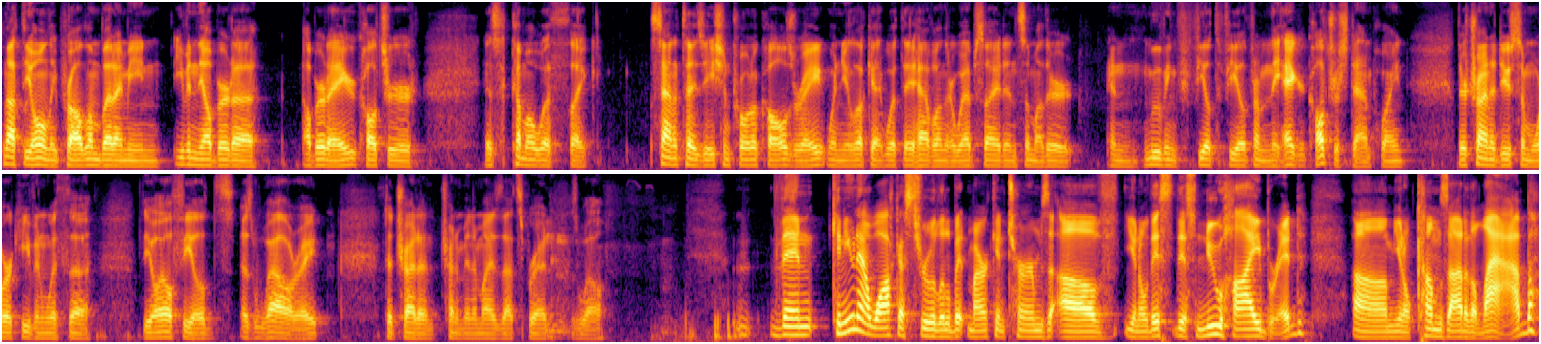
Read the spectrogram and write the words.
Not the only problem, but I mean, even the Alberta Alberta agriculture has come up with like sanitization protocols, right? When you look at what they have on their website and some other and moving field to field from the agriculture standpoint, they're trying to do some work even with the the oil fields as well, right? To try to try to minimize that spread as well. then can you now walk us through a little bit mark in terms of you know this this new hybrid um, you know comes out of the lab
